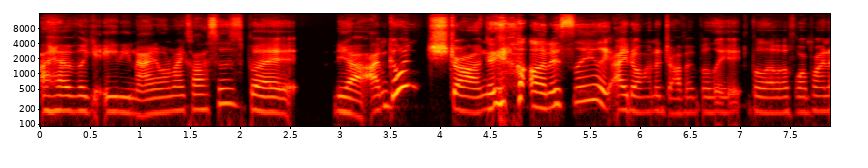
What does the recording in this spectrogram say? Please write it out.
I have like 89 in one of my classes, but Yeah, I'm going strong, honestly, like, I don't wanna drop it below below a 4.0.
